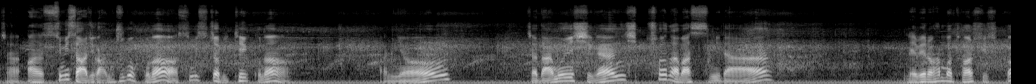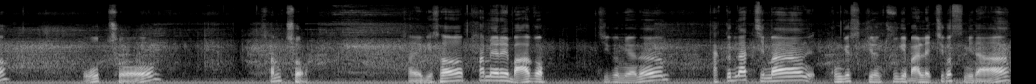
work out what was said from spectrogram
자, 아, 스미스 아직 안 죽었구나. 스미스 저 밑에 있구나. 안녕. 자, 남은 시간 10초 남았습니다. 레벨업 한 번 더 할 수 있을까? 5초. 3초. 자, 여기서 파멸의 마검 찍으면은 다 끝났지만 공격 스킬은 두 개 말렙 찍었습니다.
